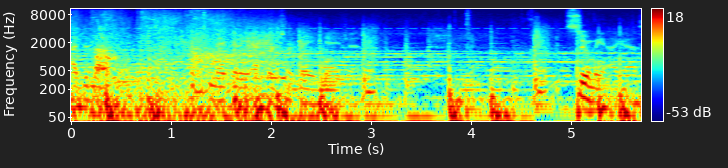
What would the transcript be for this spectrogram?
I did not make any effort to re-engage it. Sue me, I guess.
